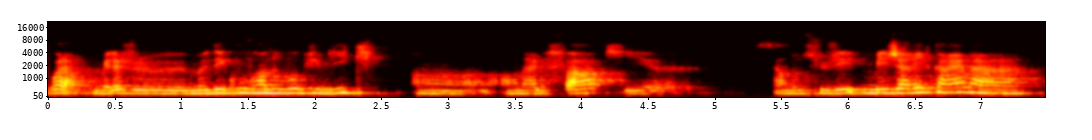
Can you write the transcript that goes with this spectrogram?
voilà, mais là, je me découvre un nouveau public en, alpha, qui est, c'est un autre sujet. Mais j'arrive quand même à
